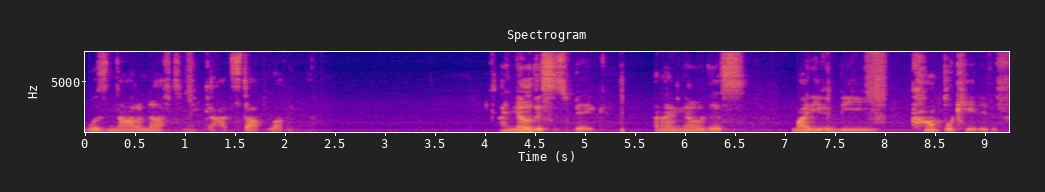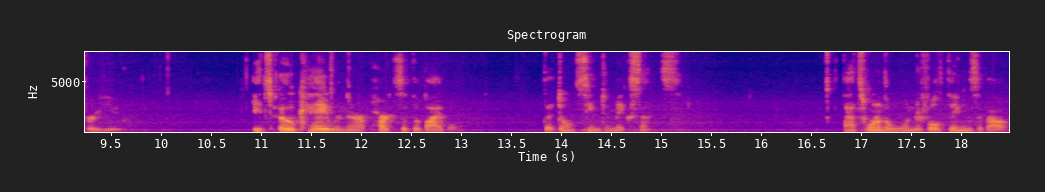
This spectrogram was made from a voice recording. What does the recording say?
was not enough to make God stop loving them. I know this is big, and I know this might even be complicated for you. It's okay when there are parts of the Bible that don't seem to make sense. That's one of the wonderful things about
